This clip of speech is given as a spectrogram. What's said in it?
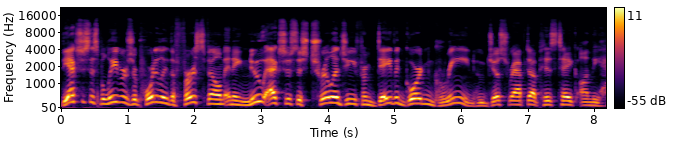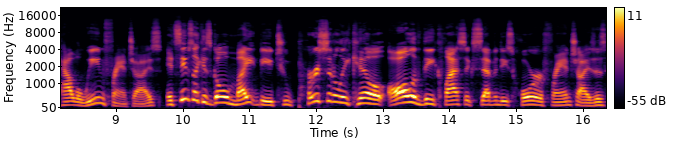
The Exorcist Believer is reportedly the first film in a new Exorcist trilogy from David Gordon Green, who just wrapped up his take on the Halloween franchise. It seems like his goal might be to personally kill all of the classic 70s horror franchises.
